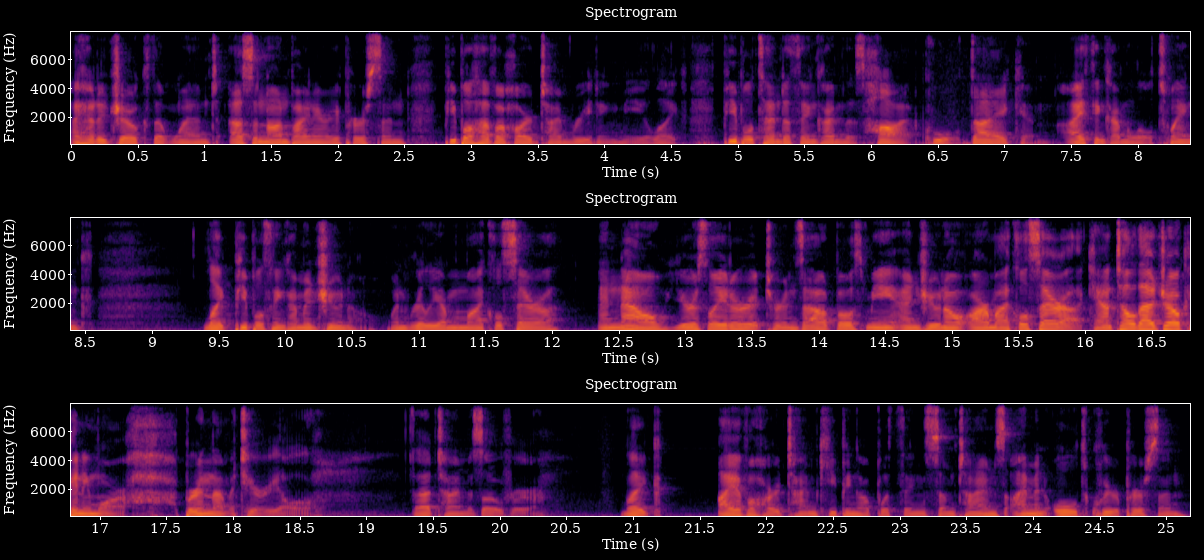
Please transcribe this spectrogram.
I had a joke that went, as a non binary person, people have a hard time reading me. Like, people tend to think I'm this hot, cool dyke, and I think I'm a little twink. Like, people think I'm a Juno, when really I'm a Michael Cera. And now, years later, it turns out both me and Juno are Michael Cera. Can't tell that joke anymore. Burn that material. That time is over. Like, I have a hard time keeping up with things sometimes. I'm an old queer person.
